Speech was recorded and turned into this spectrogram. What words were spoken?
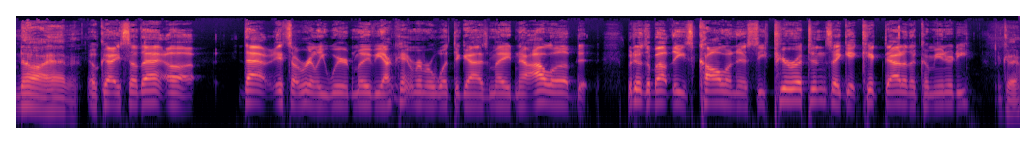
No, I haven't. Okay, so that uh that it's a really weird movie. I can't remember what the guys made. Now I loved it, but it was about these colonists, these Puritans. They get kicked out of the community Okay.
